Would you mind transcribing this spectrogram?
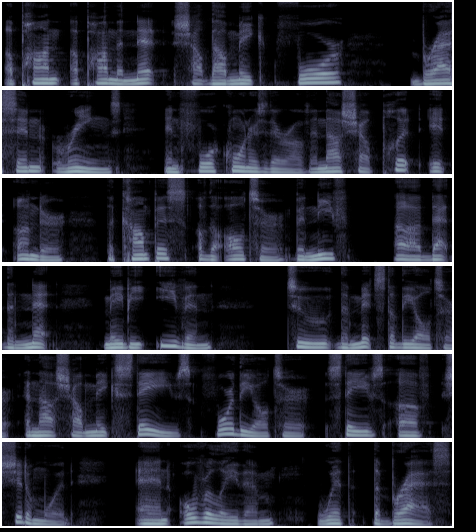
Upon upon the net shalt thou make four brassen rings in four corners thereof, and thou shalt put it under the compass of the altar beneath uh, that the net may be even to the midst of the altar, and thou shalt make staves for the altar, staves of shittim wood, and overlay them with the brass.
